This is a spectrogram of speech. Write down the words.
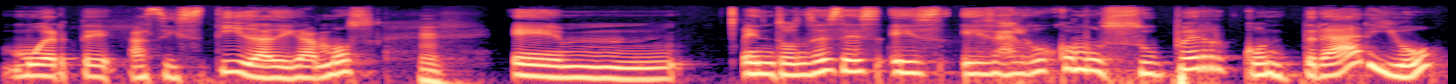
muerte asistida, digamos. Em, entonces es, es, es algo como súper contrario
